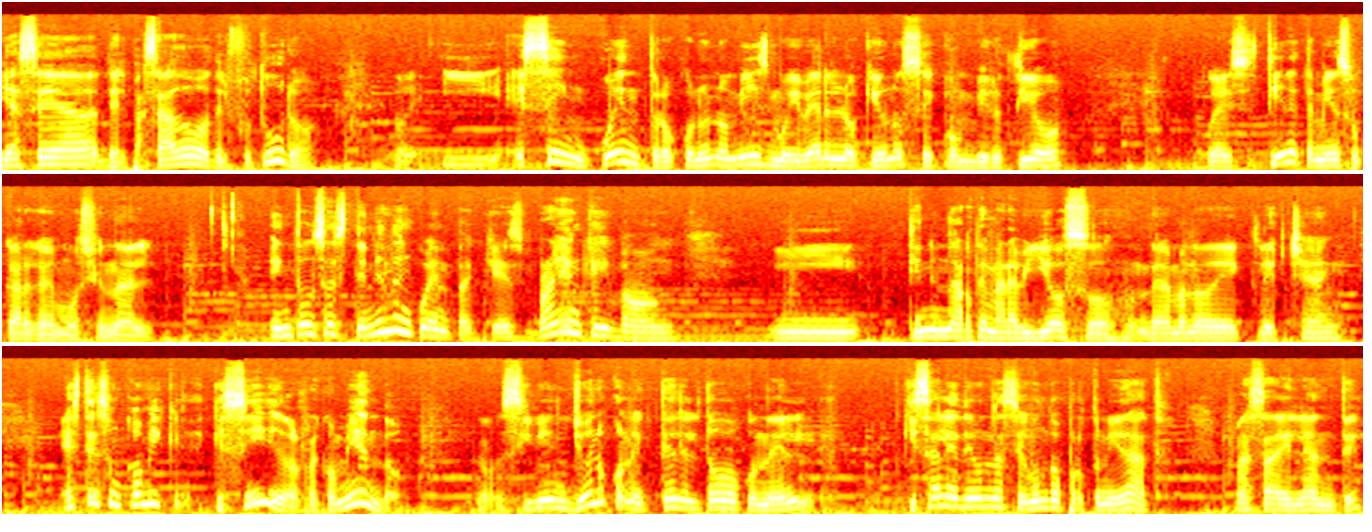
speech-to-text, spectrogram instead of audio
ya sea del pasado o del futuro. Y ese encuentro con uno mismo y ver en lo que uno se convirtió, pues tiene también su carga emocional. Entonces, teniendo en cuenta que es Brian K. Vaughan y tiene un arte maravilloso de la mano de Cliff Chang, este es un cómic que, sí, lo recomiendo. Si bien yo no conecté del todo con él, quizá le dé una segunda oportunidad más adelante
